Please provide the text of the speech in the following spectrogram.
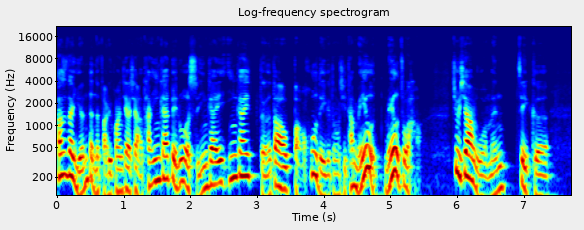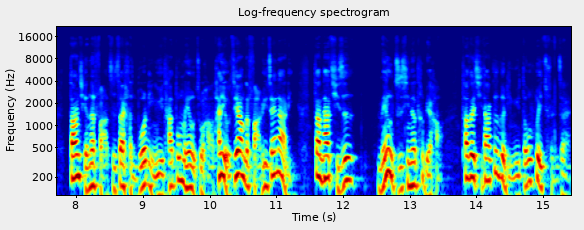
它是在原本的法律框架下，它应该被落实，应该应该得到保护的一个东西，它没有没有做好。就像我们这个当前的法治，在很多领域它都没有做好，它有这样的法律在那里，但它其实没有执行的特别好。它在其他各个领域都会存在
